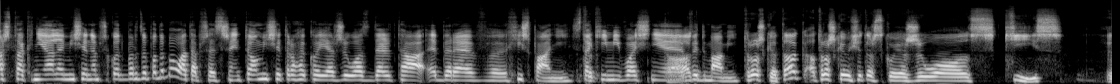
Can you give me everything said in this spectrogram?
Aż tak nie, ale mi się na przykład bardzo podobała ta przestrzeń. To mi się trochę kojarzyło z Delta Ebre w Hiszpanii, z takimi właśnie Tak. wydmami. Troszkę tak, a troszkę mi się też skojarzyło z Keys, y,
